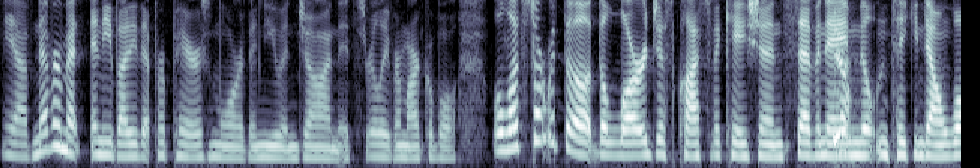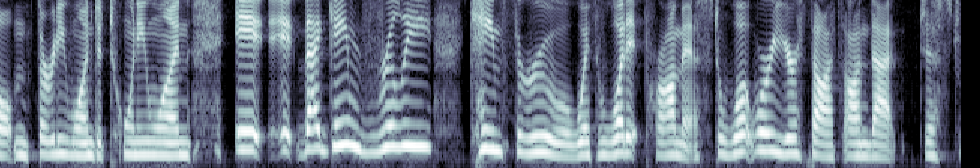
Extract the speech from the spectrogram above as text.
Yeah, I've never met anybody that prepares more than you and Jon. It's really remarkable. Well, let's start with the the largest classification, 7A, Yeah. Milton taking down Walton 31 to 21. It, it that game really came through with what it promised. What were your thoughts on that just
